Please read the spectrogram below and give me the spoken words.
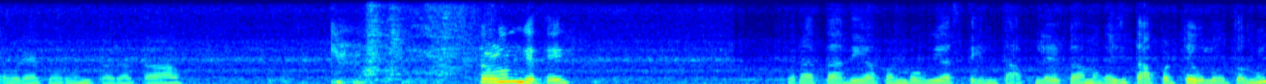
एवढ्या करून तर आता तळून घेते. तर आता आधी आपण बघूया तेल तापलंय का? मग तापत ठेवलं होतं मी.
